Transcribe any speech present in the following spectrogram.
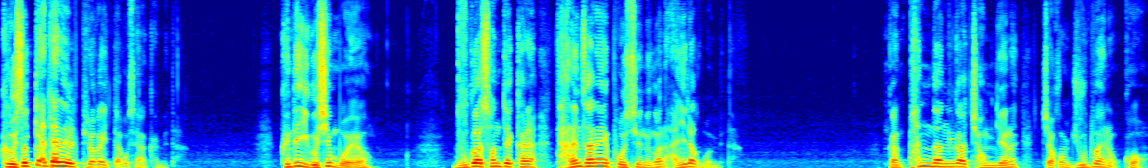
그것을 될 필요가 있다고 생각합니다. 근데 이것이 뭐예요? 누가 선택하냐 다른 사람이 볼 수 있는 건 아니라고 봅니다. 그러니까 판단과 정죄는 조금 유보해 놓고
